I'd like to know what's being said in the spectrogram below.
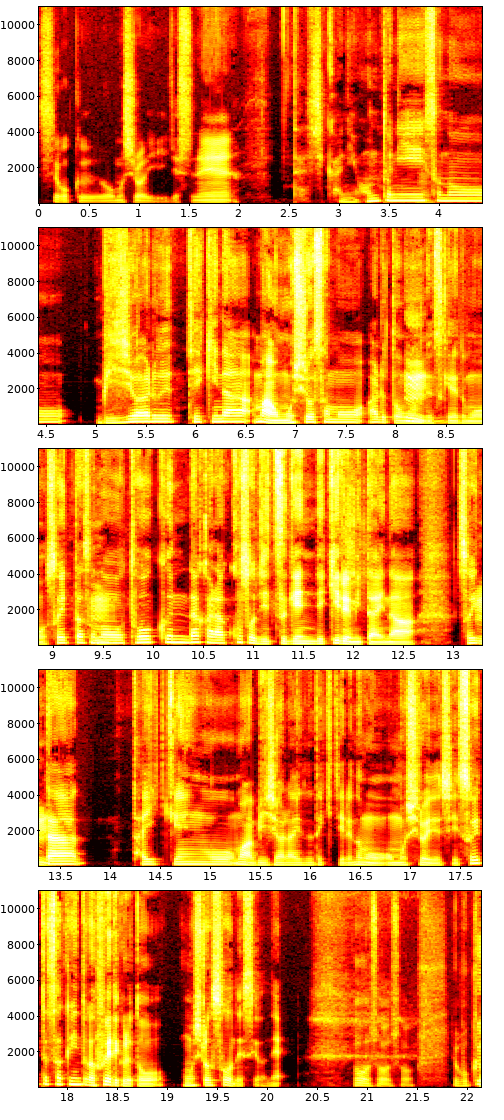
すごく面白いですね。確かに、本当うん。にその、ビジュアル的な、まあ面白さもあると思うんですけれども、そういったそのトークンだからこそ実現できるみたいな、そういった体験をまあビジュアライズできているのも面白いですし、そういった作品とか増えてくると面白そうですよね。そうそうそう。で僕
